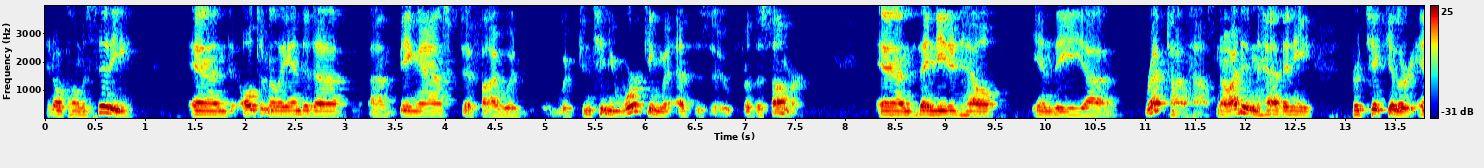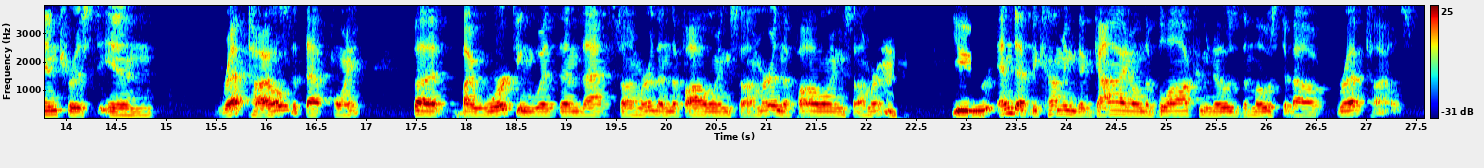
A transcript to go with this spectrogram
in Oklahoma City, and ultimately ended up uh, being asked if I would would continue working at the zoo for the summer, and they needed help in the uh, reptile house. Now I didn't have any particular interest in reptiles at that point, but by working with them that summer, then the following summer, and the following summer. Mm you end up becoming the guy on the block who knows the most about reptiles,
